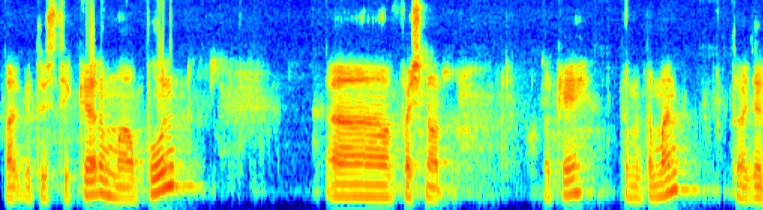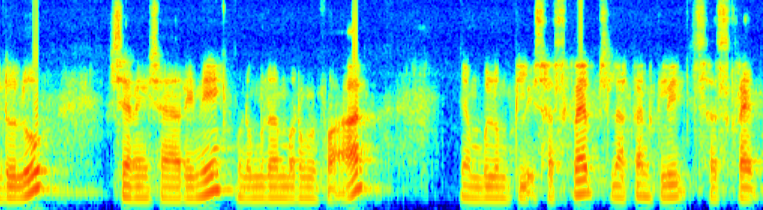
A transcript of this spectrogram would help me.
baik itu stiker maupun uh, voice note. Oke, teman-teman, itu aja dulu sharing saya hari ini. Mudah-mudahan bermanfaat. Yang belum klik subscribe, silahkan klik subscribe.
